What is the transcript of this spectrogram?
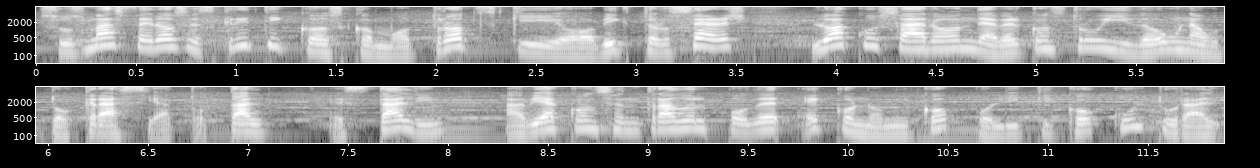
sus más feroces críticos como Trotsky o Viktor Serge lo acusaron de haber construido una autocracia total. Stalin había concentrado el poder económico, político, cultural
